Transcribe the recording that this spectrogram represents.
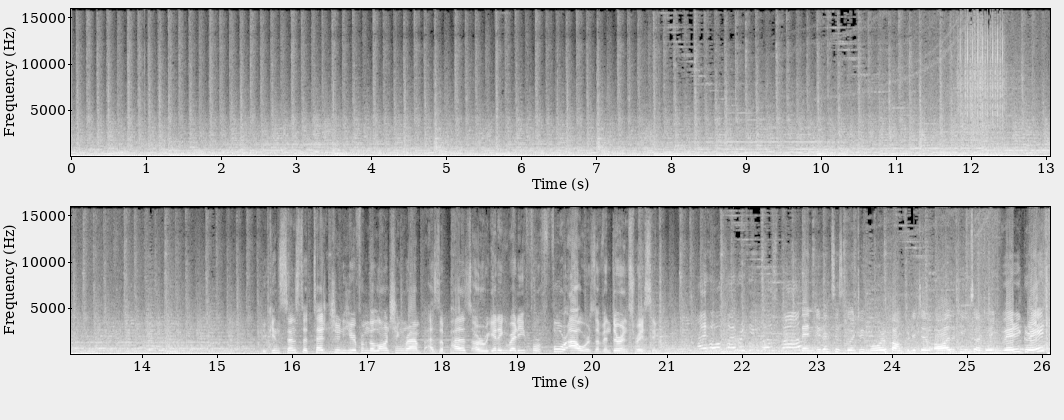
You can sense the tension here from the launching ramp as the pilots are getting ready for four hours of endurance racing. I hope everything goes well. The endurance is going to be more competitive. All the teams are doing very great.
